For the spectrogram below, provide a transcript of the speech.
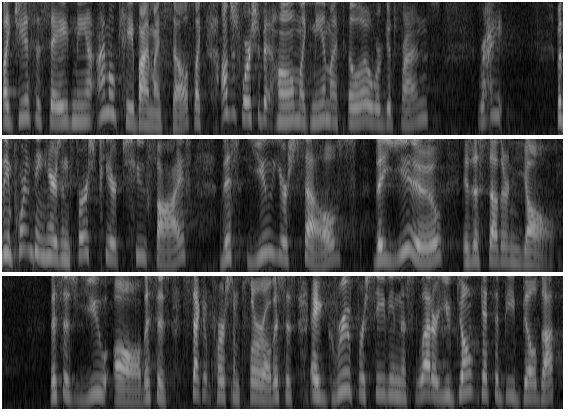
Like, Jesus has saved me. I'm okay by myself. Like, I'll just worship at home. Like, me and my pillow, we're good friends, right? But the important thing here is in 1 Peter 2 5, this you yourselves, the you is a southern y'all. This is you all. This is second person plural. This is a group receiving this letter. You don't get to be built up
